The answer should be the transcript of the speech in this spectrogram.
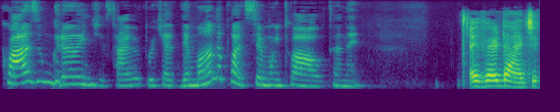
quase um grande, sabe? Porque a demanda pode ser muito alta, né? É verdade.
